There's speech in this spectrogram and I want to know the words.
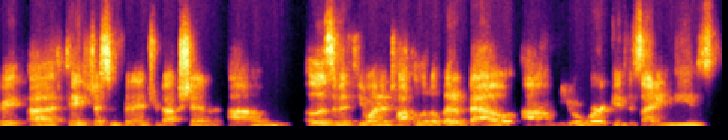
Great. Uh, thanks, Justin, for the introduction. Um, Elizabeth, you want to talk a little bit about um, your work in designing these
